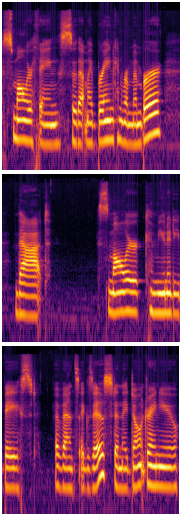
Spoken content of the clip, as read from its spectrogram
smaller things so that my brain can remember that smaller community based events exist and they don't drain you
